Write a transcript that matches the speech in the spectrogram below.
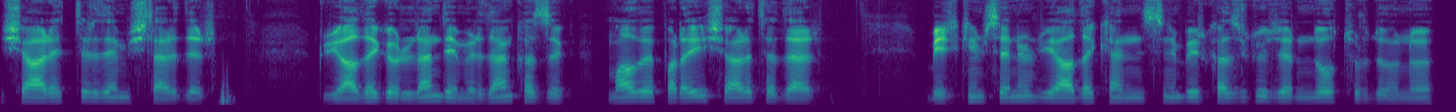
işarettir demişlerdir. Rüyada görülen demirden kazık, mal ve parayı işaret eder. Bir kimsenin rüyada kendisini bir kazık üzerinde oturduğunu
